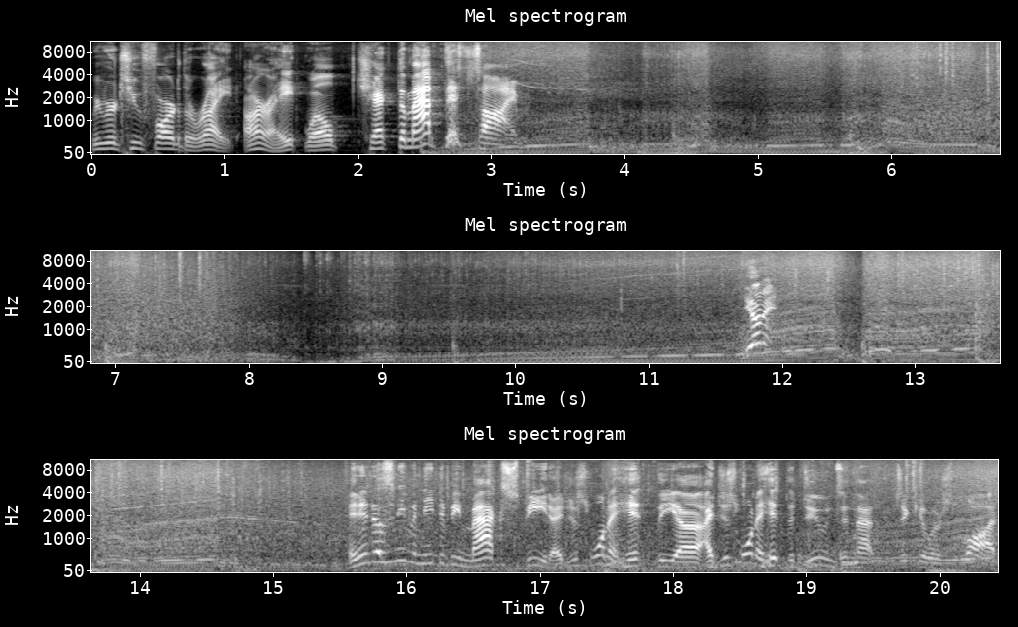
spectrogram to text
We were too far to the right. Alright, well, check the map this time! Done it! And it doesn't even need to be max speed. I just want to hit the, uh, I just want to hit the dunes in that particular spot.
